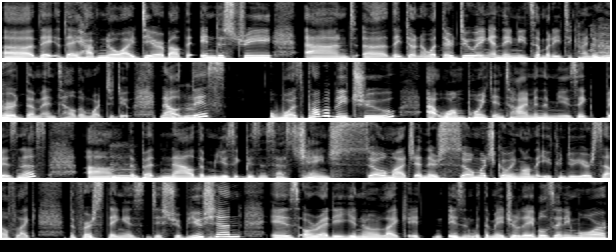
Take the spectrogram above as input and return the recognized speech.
uh they they have no idea about the industry and uh they don't know what they're doing and they need somebody to kind of Mhm. herd them and tell them what to do now Mhm. this was probably true at one point in time in the music business um, Mhm. but now the music business has changed so much and there's so much going on that you can do yourself like the first thing is distribution is already you know like it isn't with the major labels anymore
